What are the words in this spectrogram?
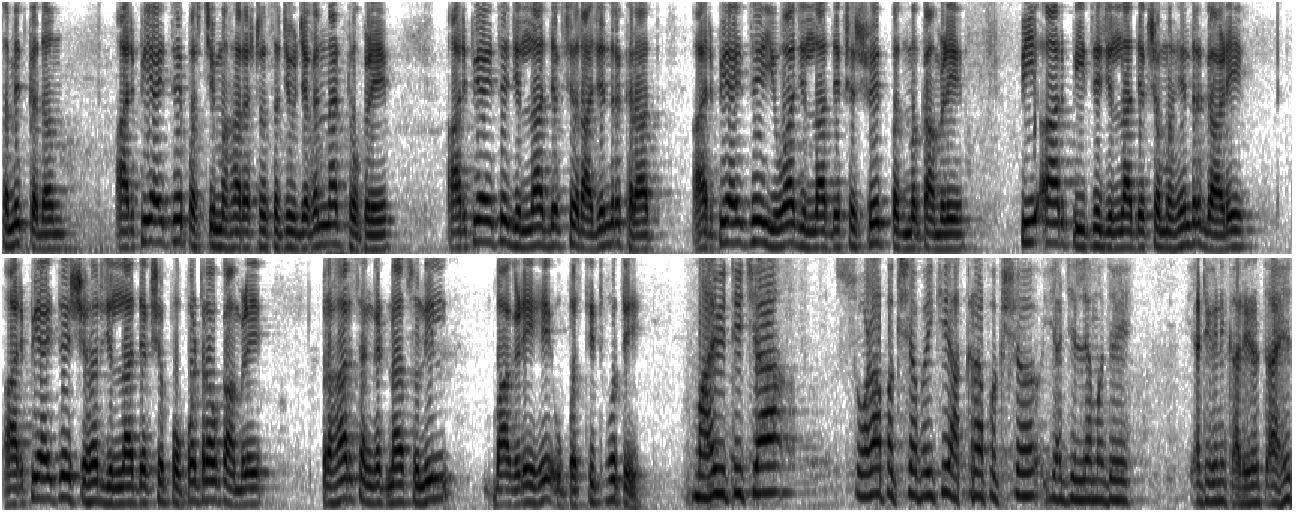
समित कदम आर पी आयचे पश्चिम महाराष्ट्र सचिव जगन्नाथ ठोकळे आर पी आयचे जिल्हाध्यक्ष राजेंद्र खरात आर पी आयचे युवा जिल्हाध्यक्ष श्वेत पद्म कांबळे पी आर पीचे जिल्हाध्यक्ष महेंद्र गाडे आर पी आयचे शहर जिल्हाध्यक्ष पोपटराव कांबळे प्रहार संघटना सुनील बागडे हे उपस्थित होते. महायुतीच्या सोळा पक्षापैकी अकरा पक्ष या जिल्ह्यामध्ये या ठिकाणी कार्यरत आहेत.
